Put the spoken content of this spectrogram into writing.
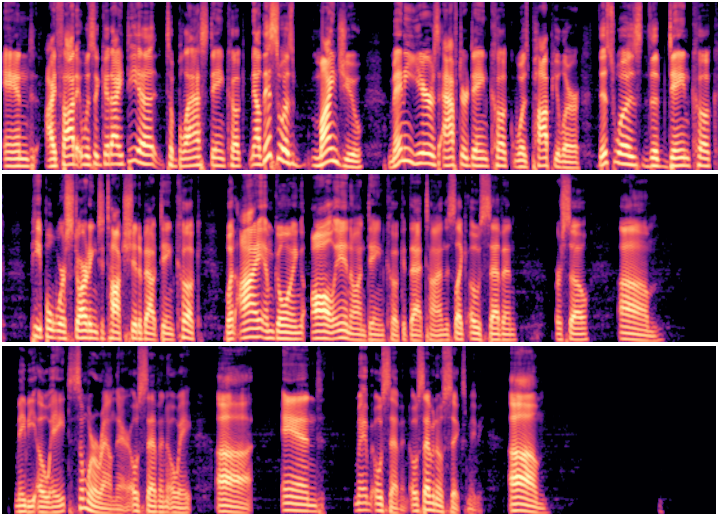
and I thought it was a good idea to blast Dane Cook. Now, this was, mind you, many years after Dane Cook was popular. This was the Dane Cook people were starting to talk shit about Dane Cook, but I am going all in on Dane Cook at that time. This is like 07 or so. Um, maybe 08, somewhere around there. 07, 08. Uh, and maybe 07, 07, 06, maybe. Um,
